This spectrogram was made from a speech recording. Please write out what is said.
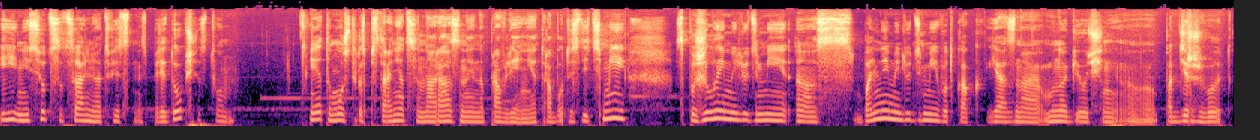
и несет социальную ответственность перед обществом. И это может распространяться на разные направления. Это работа с детьми, с пожилыми людьми, а, с больными людьми. Вот как я знаю, многие очень поддерживают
